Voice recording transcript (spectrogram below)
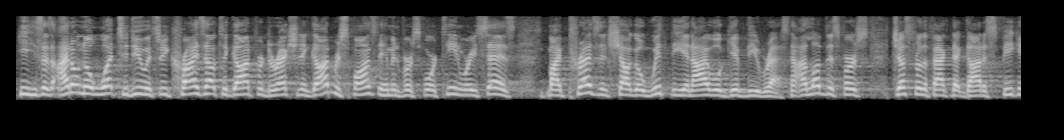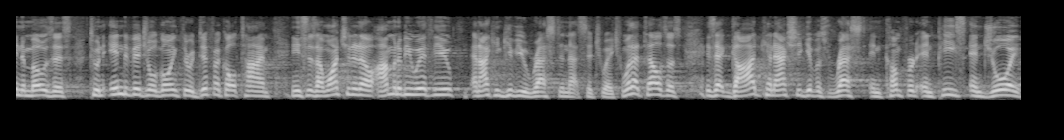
He, he says, I don't know what to do. And so he cries out to God for direction. And God responds to him in verse 14, where he says, My presence shall go with thee, and I will give thee rest. Now, I love this verse just for the fact that God is speaking to Moses, to an individual going through a difficult time. And he says, I want you to know I'm going to be with you, and I can give you rest in that situation. What that tells us is that God can actually give us rest and comfort and peace and joy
